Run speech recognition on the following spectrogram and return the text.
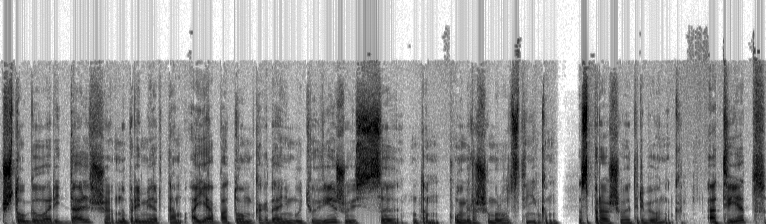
Что говорить дальше? Например, там, а я потом когда-нибудь увижусь с ну, там, умершим родственником, спрашивает ребенок. Ответ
